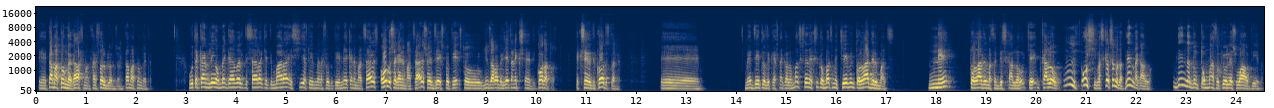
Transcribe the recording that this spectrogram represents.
Ε, Τάμα Τόγκα, καλά θυμάμαι. Ευχαριστώ, Λεμπλόν Τζον. Τάμα Τόγκα ήταν. Ούτε καν λέει ο Omega έβαλε τη Σάρα και τη Μάρα. Ισχύει αυτό για την μεταγραφή από την TNA, έκανε ματσάρες. Όντως έκανε ματσάρες. Ο AJ στο, στο New Japan, παιδιά, ήταν εξαιρετικότατος. Εξαιρετικότατος ήταν. Ε, με AJ το 17 καλό μάτς και στο NXT το μάτς με Kevin το ladder match. Ναι, το ladder match ήταν επίσης καλό. Και, καλό. Μμ, όχι, βασικά ψέματα. Δεν ήταν καλό. Δεν ήταν το, το match το οποίο λες wow τι είδα.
